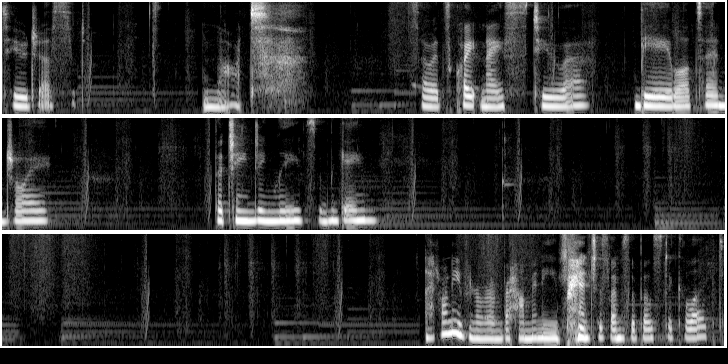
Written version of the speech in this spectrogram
to just not. So it's quite nice to uh, be able to enjoy the changing leaves in the game. I don't even remember how many branches I'm supposed to collect.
